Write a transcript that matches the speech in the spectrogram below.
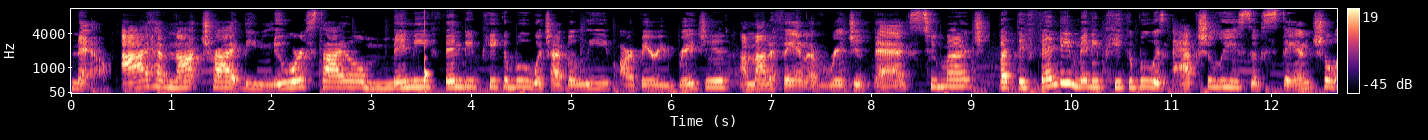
Now, I have not tried the newer style mini Fendi Peekaboo, which I believe are very rigid. I'm not a fan of rigid bags too much, but the Fendi Mini Peekaboo is actually substantial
